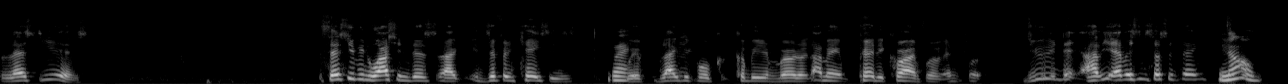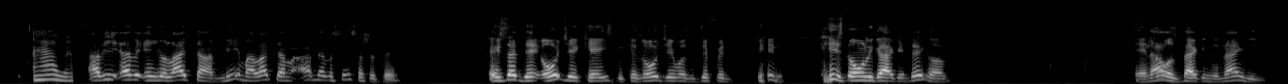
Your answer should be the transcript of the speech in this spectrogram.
less years. Since you've been watching this, like in different cases Right. with black people c- committing murder, I mean petty crime for and for. Do you have you ever seen such a thing? No, I haven't. Have you ever in your lifetime? Me in my lifetime, I've never seen such a thing, except the OJ case because OJ was a different. he's the only guy I can think of, and I was back in the nineties,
